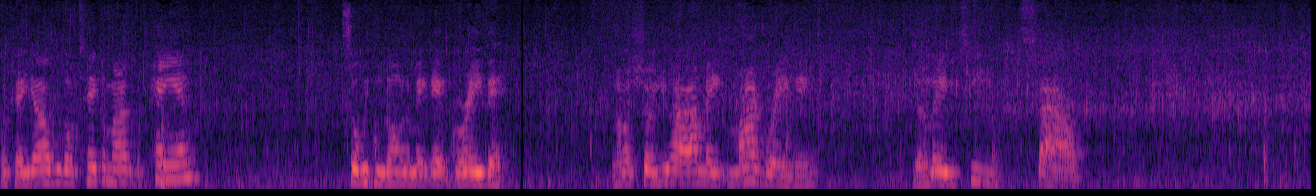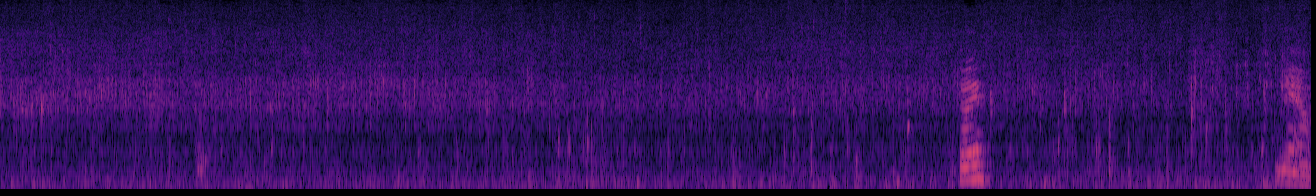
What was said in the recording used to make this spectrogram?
Okay, y'all, we're going to take them out of the pan so we can go on and make that gravy. And I'm going to show you how I make my gravy, the Lady T style. Now,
